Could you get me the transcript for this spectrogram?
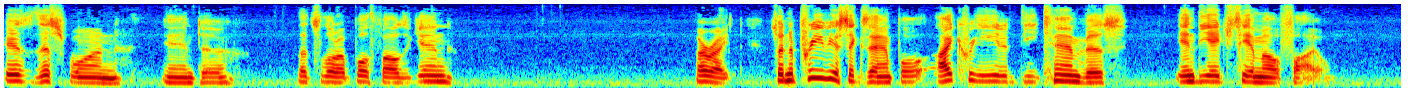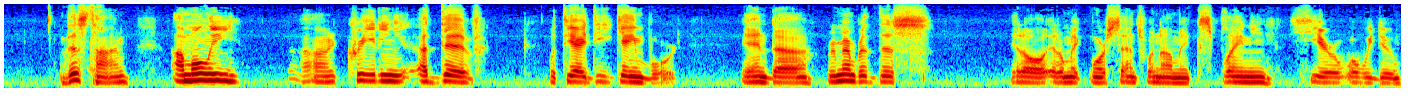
Is this one, and uh, let's load up both files again. All right, so in the previous example, I created the canvas in the HTML file. This time, I'm only uh, creating a div with the ID game board. And uh, remember this, it'll, it'll make more sense when I'm explaining here what we do.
